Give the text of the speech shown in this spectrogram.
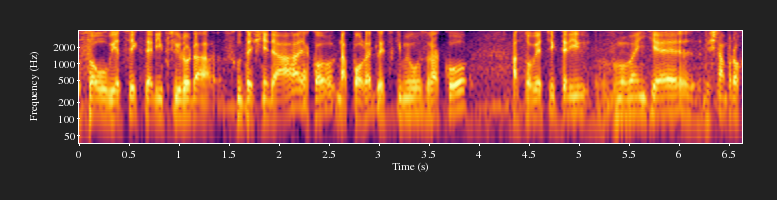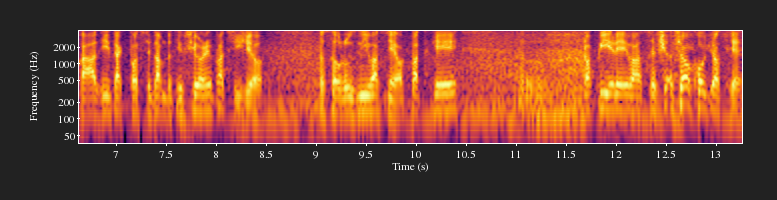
jsou věci, které příroda skutečně dá, jako na pohled lidským zraku, a jsou věci, které v momentě, když tam prochází, tak prostě tam do té přírody patří, že jo. To jsou různé vlastně odpadky, papíry, vlastně všeho, všeho chuť vlastně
